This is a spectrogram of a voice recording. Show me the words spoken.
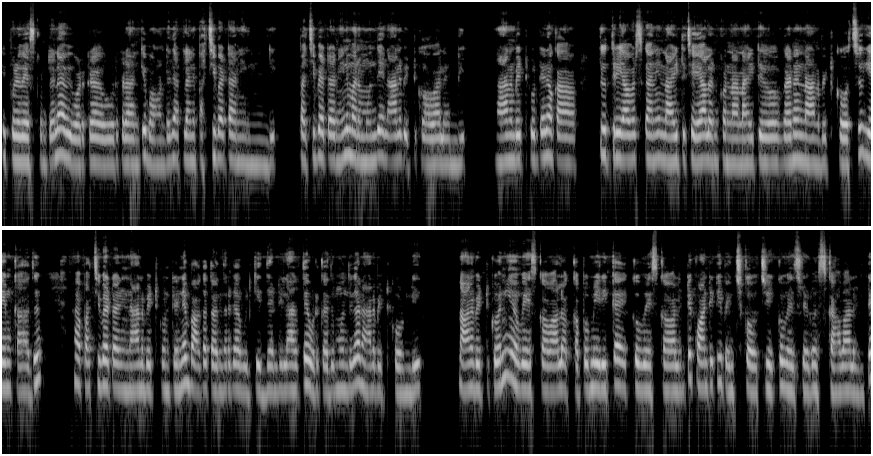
ఇప్పుడు వేసుకుంటేనే అవి ఉడక ఉడకడానికి బాగుంటుంది. అట్లానే పచ్చి బఠానీ అండి పచ్చి బఠానీని మనం ముందే నానబెట్టుకోవాలండి. నానబెట్టుకుంటేనే ఒక టూ త్రీ అవర్స్ కానీ నైట్ చేయాలనుకున్న నైట్ కానీ నానబెట్టుకోవచ్చు. ఏం కాదు. పచ్చి బఠానీ నానబెట్టుకుంటేనే బాగా తొందరగా ఉడికిద్దండి. లేకపోతే ఉడకదు. ముందుగా నానబెట్టుకోండి. నానబెట్టుకొని వేసుకోవాలి. ఒక కప్పు మీరు ఇంకా ఎక్కువ వేసుకోవాలంటే క్వాంటిటీ పెంచుకోవచ్చు. ఎక్కువ వెజిటేబుల్స్ కావాలంటే.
